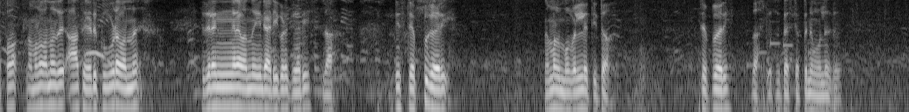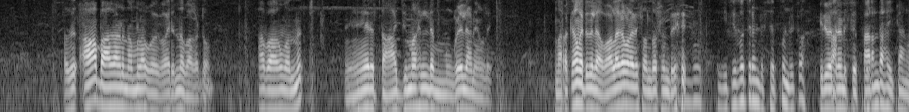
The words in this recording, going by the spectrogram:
അപ്പോ നമ്മൾ വന്നത് ആ സൈഡിൽ കൂടെ വന്ന് ഇതിലെങ്ങനെ വന്ന് ഇതിന്റെ അടി കൂടെ കയറി ഇതാ ഈ സ്റ്റെപ്പ് കയറി നമ്മൾ മുകളിലെത്തിട്ടോ? സ്റ്റെപ്പ് കയറി സ്റ്റെപ്പിന്റെ മുകളിൽ കയറി അത് ആ ഭാഗമാണ് നമ്മൾ വരുന്ന ഭാഗം കേട്ടോ ആ ഭാഗം വന്ന് നേരെ താജ്മഹലിന്റെ മുകളിലാണ് ഞങ്ങൾ. മറക്കാൻ പറ്റുന്നില്ല. വളരെ വളരെ സന്തോഷമുണ്ട്. ഇരുപത്തിരണ്ട് സ്റ്റെപ്പ് ഉണ്ട് കേട്ടോ ഇരുപത്തിരണ്ട് സ്റ്റെപ്പ് പറന്റെ ഹൈറ്റ് ആണ്.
